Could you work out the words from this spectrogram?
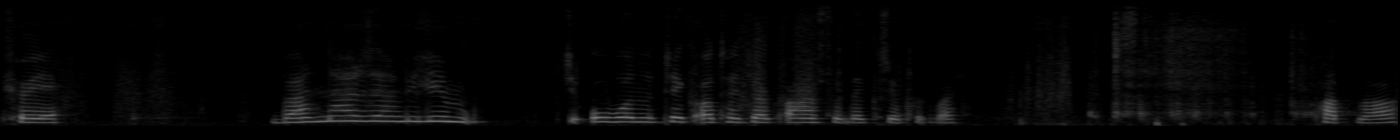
Köye. Ben nereden bileyim o bana tek atacak. Aa şurada creeper var. Patla.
